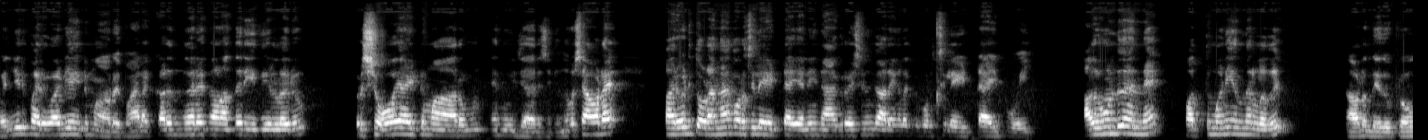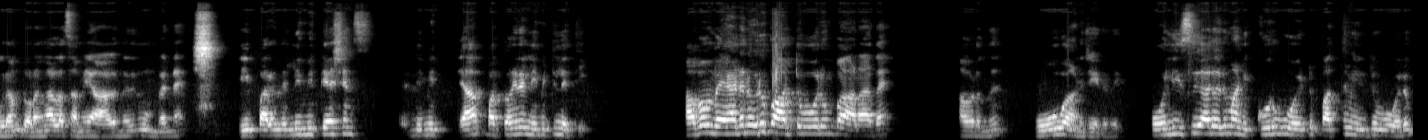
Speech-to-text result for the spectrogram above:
വലിയൊരു പരിപാടിയായിട്ട് മാറി. പാലക്കാട് ഇന്നുവരെ കാണാത്ത രീതിയിലുള്ള ഒരു ഒരു ഷോ ആയിട്ട് മാറും എന്ന് വിചാരിച്ചിരുന്നു. പക്ഷെ അവിടെ പരിപാടി തുടങ്ങാൻ കുറച്ച് ലേറ്റ് ആയി. അല്ലെങ്കിൽ ഇനാഗ്രേഷനും കാര്യങ്ങളൊക്കെ കുറച്ച് ലേറ്റ് ആയി പോയി. അതുകൊണ്ട് തന്നെ പത്ത് മണി എന്നുള്ളത് അവിടെ എന്ത് ചെയ്തു? പ്രോഗ്രാം തുടങ്ങാനുള്ള സമയം ആകുന്നതിന് മുമ്പ് തന്നെ ഈ പറയുന്ന ലിമിറ്റേഷൻസ് ലിമിറ്റ് ആ പത്ത് മണിയുടെ ലിമിറ്റിലെത്തി അപ്പം വേടൻ ഒരു പാട്ട് പോലും പാടാതെ അവിടുന്ന് പോവുകയാണ് ചെയ്തത്. പോലീസുകാർ ഒരു മണിക്കൂർ പോയിട്ട് പത്ത് മിനിറ്റ് പോലും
